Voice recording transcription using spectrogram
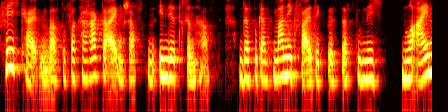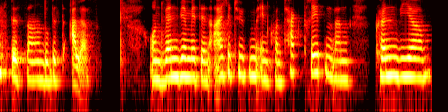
Fähigkeiten, was du für Charaktereigenschaften in dir drin hast und dass du ganz mannigfaltig bist, dass du nicht nur eins bist, sondern du bist alles. Und wenn wir mit den Archetypen in Kontakt treten, dann können wir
